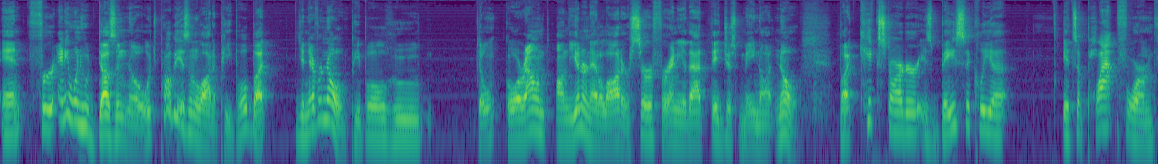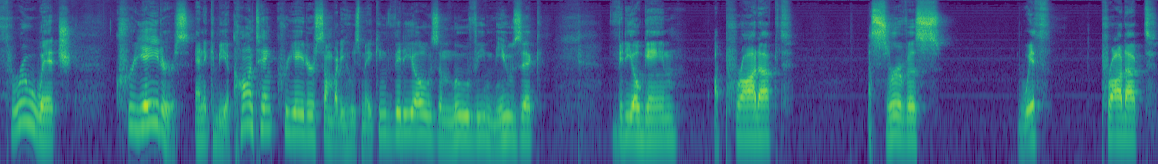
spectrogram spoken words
And for anyone who doesn't know, which probably isn't a lot of people, but you never know, people who don't go around on the internet a lot or surf or any of that, they just may not know. But Kickstarter is basically a it's a platform through which creators, and it can be a content creator, somebody who's making videos, a movie, music, video game, a product, a service with product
